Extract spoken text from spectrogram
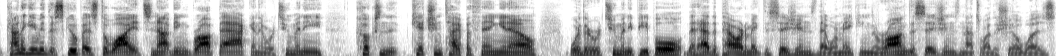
kind of gave me the scoop as to why it's not being brought back and there were too many cooks in the kitchen type of thing, you know, where there were too many people that had the power to make decisions that were making the wrong decisions, and that's why the show was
